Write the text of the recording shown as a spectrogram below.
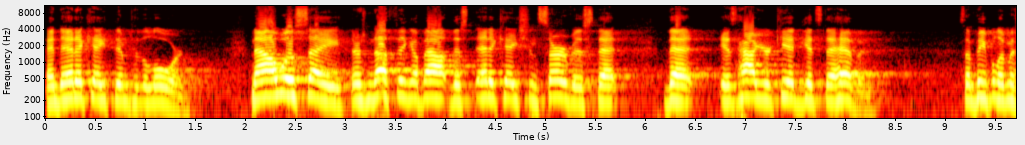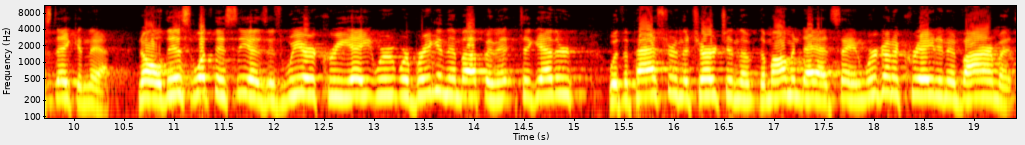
and dedicate them to the Lord. Now, I will say there's nothing about this dedication service that, that is how your kid gets to heaven. Some people have mistaken that. No, this what this is is we are create we're, we're bringing them up together with the pastor and the church and the, the mom and dad saying we're going to create an environment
